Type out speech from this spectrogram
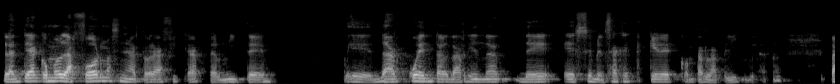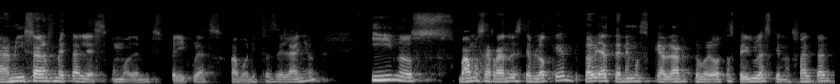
plantea cómo la forma cinematográfica permite dar cuenta o dar rienda de ese mensaje que quiere contar la película. ¿no? Para mí, Sound of Metal es como de mis películas favoritas del año y nos vamos cerrando este bloque. Todavía tenemos que hablar sobre otras películas que nos faltan,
